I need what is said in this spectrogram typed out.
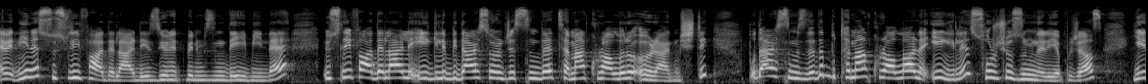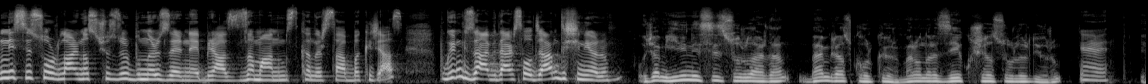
Evet yine süslü ifadelerdeyiz yönetmenimizin deyimiyle. Üslü ifadelerle ilgili bir ders öncesinde temel kuralları öğrenmiştik. Bu dersimizde de bu temel kurallarla ilgili soru çözümleri yapacağız. Yeni nesil sorular nasıl çözülür bunlar üzerine biraz zamanımız kalırsa bakacağız. Bugün güzel bir ders olacağını düşünüyorum. Hocam yeni nesil sorulardan ben biraz korkuyorum. Ben onlara Z kuşağı soruları diyorum. Evet. Ee,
